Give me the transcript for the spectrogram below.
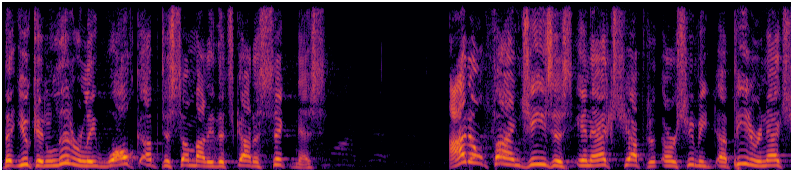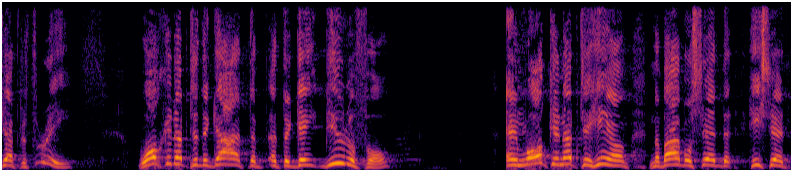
that you can literally walk up to somebody that's got a sickness. I don't find Jesus in Acts chapter, or excuse me, uh, Peter in Acts chapter 3 walking up to the guy at the, at the gate, beautiful, and walking up to him. And the Bible said that he said,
